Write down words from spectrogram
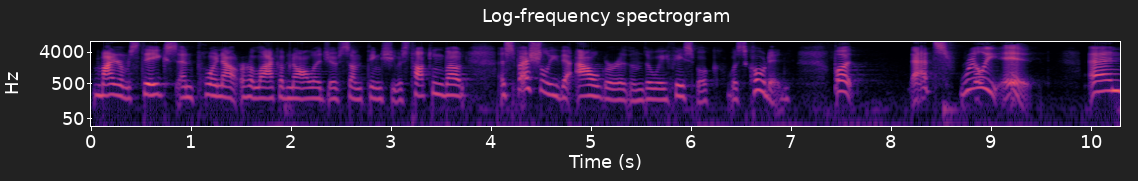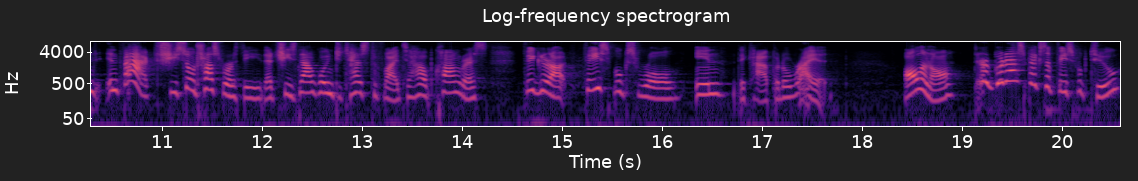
minor mistakes and point out her lack of knowledge of something she was talking about, especially the algorithm, the way Facebook was coded. But that's really it. And in fact, she's so trustworthy that she's now going to testify to help Congress figure out Facebook's role in the Capitol riot. All in all, there are good aspects of Facebook too,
